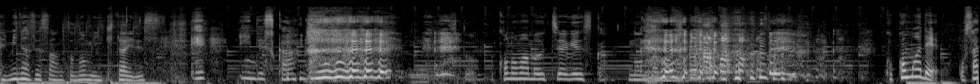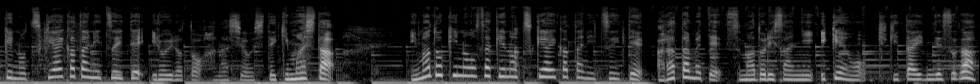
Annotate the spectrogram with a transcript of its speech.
え水瀬さんと飲み行きたいです。えいいんですか？ちょっとこのまま打ち上げですか？飲んだまま。ここまでお酒の付き合い方についていろいろと話をしてきました今時のお酒の付き合い方について改めてスマドリさんに意見を聞きたいんですが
